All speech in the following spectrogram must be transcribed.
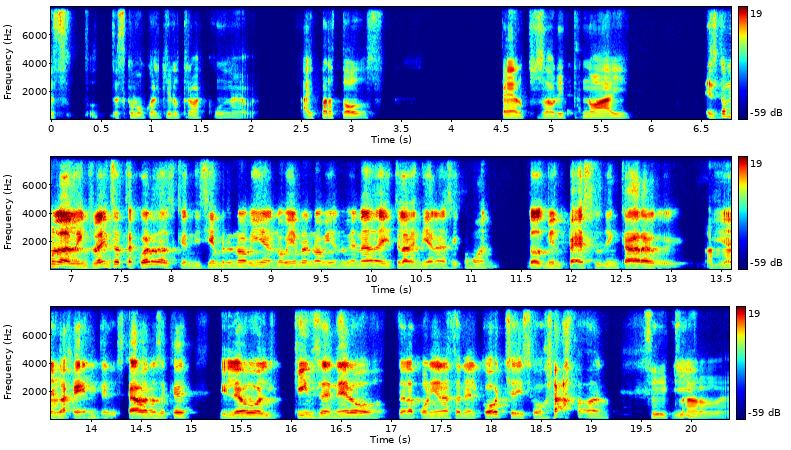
es, como cualquier otra vacuna, Hay para todos. Pero pues ahorita no hay. Es como la, la influenza, ¿te acuerdas? Que en diciembre no había, en noviembre no había, no había nada y te la vendían así como en dos mil pesos, bien cara, güey. Y ahí la gente buscaba, no sé qué. Y luego el 15 de enero te la ponían hasta en el coche y sobraban. Sí, claro, güey.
